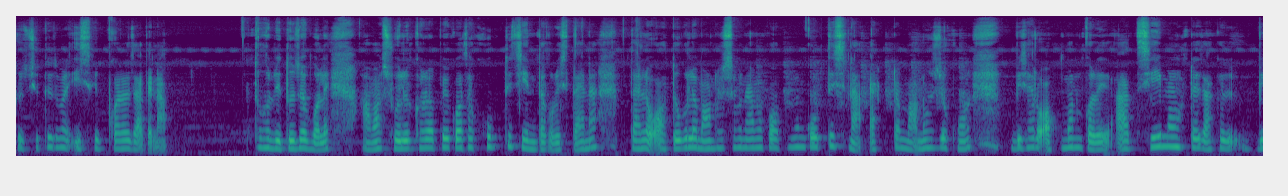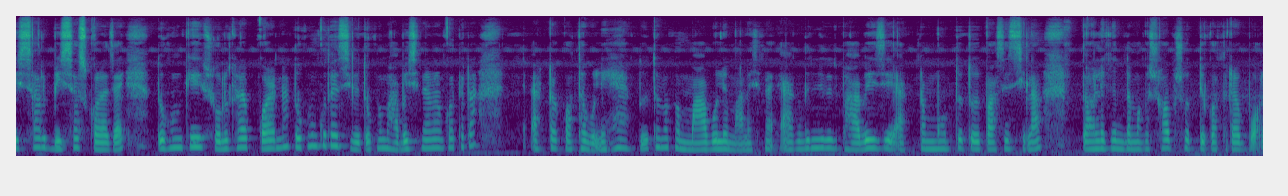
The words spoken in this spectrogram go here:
কিছুতেই তোমার স্কিপ করা যাবে না। তখন ঋতুজা বলে, আমার শরীর খারাপের কথা খুব তুই চিন্তা করিস, তাই না? তাহলে অতগুলো মানুষের সামনে আমাকে অপমান করতিস না? একটা মানুষ যখন বিশাল অপমান করে, আর সেই মানুষটা যাকে বিশাল বিশ্বাস করা যায়, তখন কি শরীর খারাপ করে না? তখন কোথায় ছিল? তখন ভাবিস না আমার কথাটা? একটা কথা বলি হ্যাঁ? তুই তো আমাকে মা বলে মানিস না। একদিন যদি ভাবিস যে একটা মুহূর্ত তোর পাশে ছিলাম, তাহলে কিন্তু আমাকে সব সত্যি কথাটা বল।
